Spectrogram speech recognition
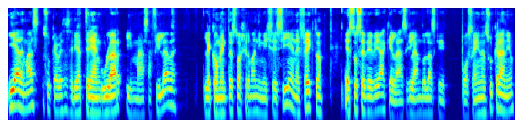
y además su cabeza sería triangular y más afilada. Le comenté esto a Germán y me dice, sí, en efecto, esto se debe a que las glándulas que poseen en su cráneo,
